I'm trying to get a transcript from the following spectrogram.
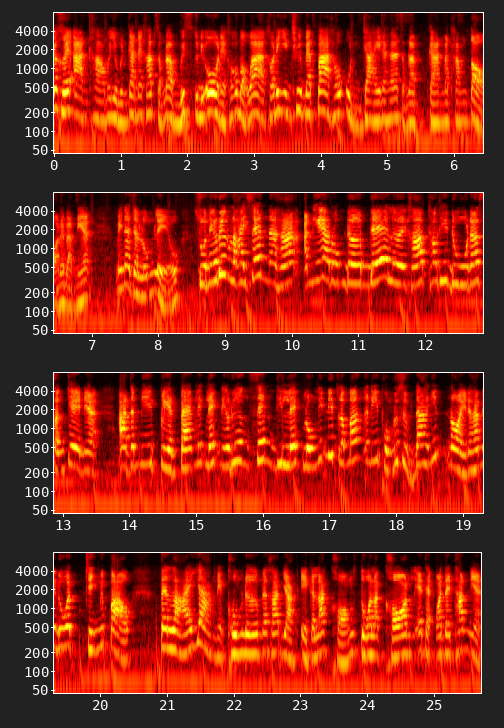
ก็เคยอ่านข่าวมาอยู่เหมือนกันนะครับสำหรับวิสตูดิโอเนี่ยเขาก็บอกว่าเขาได้ยินชื่อแมปป้าเขาอุ่นใจนะฮะสำหรับการมาทำต่ออะไรแบบนี้ไม่น่าจะล้มเหลว ส่วนในเรื่องลายเส้นนะฮะ อันนี้อารมณ์เดิมเด้เลยครับ เท่าที่ดูนะสังเกตเนี่ยอาจจะมีเปลี่ยนแปลงเล็ก ๆ ในเรื่องเส้นที่เล็กลงนิดๆละมั้งอันนี้ผมรู้สึกได้นิดหน่อยนะฮะไม่รู้ว่าจริงหรือเปล่า แต่หลายอย่างเนี่ยคงเดิมนะครับอย่างเอกลักษณ์ของตัวละครแอตแทกออนไททันเนี่ย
